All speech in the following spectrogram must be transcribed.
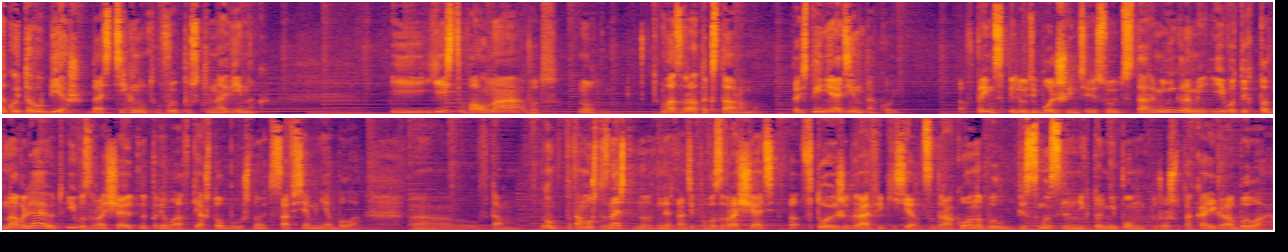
какой-то рубеж достигнут в выпуске новинок. И есть волна вот, ну, возврата к старому. То есть ты не один такой. В принципе, люди больше интересуются старыми играми, и вот их подновляют и возвращают на прилавки. А чтобы уж, ну, это совсем не было э, там, ну, потому что, знаешь, например, там, типа, возвращать э, в той же графике сердце дракона было бы бессмысленно, никто не помнит уже, что такая игра была.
